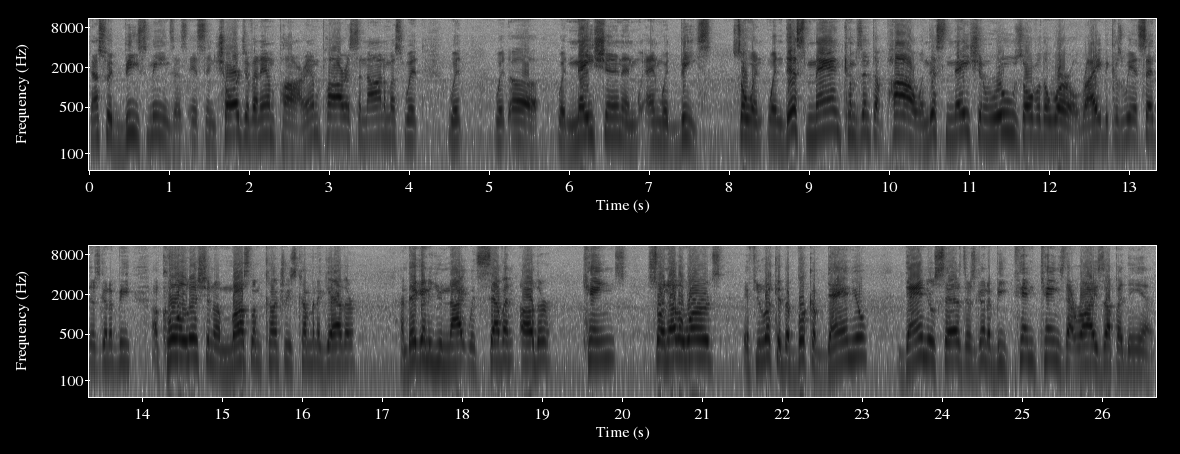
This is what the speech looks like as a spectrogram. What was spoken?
that's what beast means. It's, it's in charge of an empire. Empire is synonymous with with with uh with nation and and with beast. So when, when this man comes into power, when this nation rules over the world, right? Because we had said there's going to be a coalition of Muslim countries coming together, and they're going to unite with seven other kings. So in other words, if you look at the book of Daniel, Daniel says there's going to be 10 kings that rise up at the end.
